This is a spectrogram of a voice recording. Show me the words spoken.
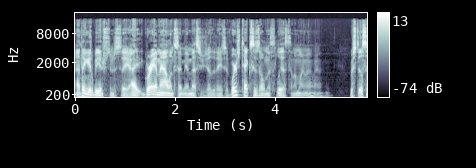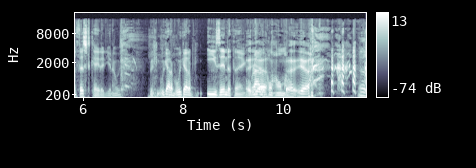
I think it'll be interesting to see. I, Graham Allen sent me a message the other day. He said, "Where's Texas on this list?" And I'm like, "Well, well, we're still sophisticated, you know. We, we got to we got to ease into things. We're Yeah. Oklahoma. Uh, yeah. Well,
